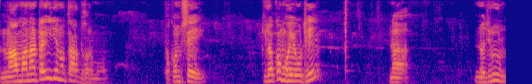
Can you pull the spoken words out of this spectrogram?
না মানাটাই যেন তার ধর্ম। তখন সে কীরকম হয়ে ওঠে? না, নজরুল,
